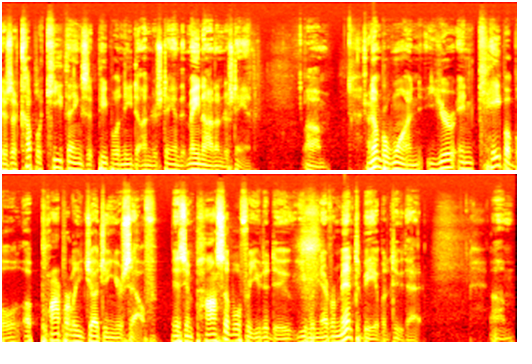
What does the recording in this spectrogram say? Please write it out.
there's a couple of key things that people need to understand that may not understand. Um, Number one, you're incapable of properly judging yourself. It's impossible for you to do. You were never meant to be able to do that. Um,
